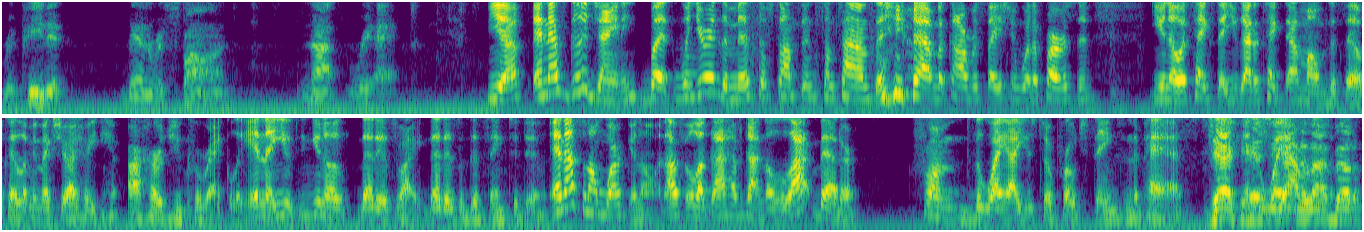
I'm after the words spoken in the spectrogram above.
Repeat it, then respond, not react. Yeah, and that's good, Janie. But when you're in the midst of something, sometimes and you're having a conversation with a person, you know, it takes that. You got to take that moment to say, okay, let me make sure I heard, I heard you correctly, and that you, you know, that is right. That is a good thing to do, and that's what I'm working on. I feel like I have gotten a lot better from the way I used to approach things in the past. Jackie, And has the she way gotten I a lot better?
